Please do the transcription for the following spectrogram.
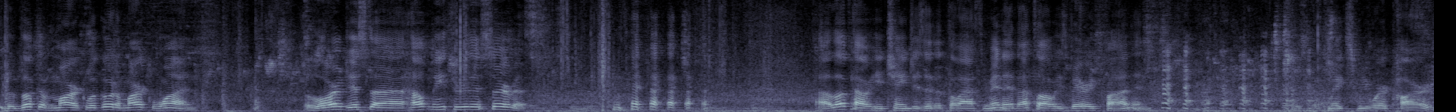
The book of Mark. We'll go to Mark one. The Lord just uh, help me through this service. I love how he changes it at the last minute. That's always very fun and makes me work hard.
